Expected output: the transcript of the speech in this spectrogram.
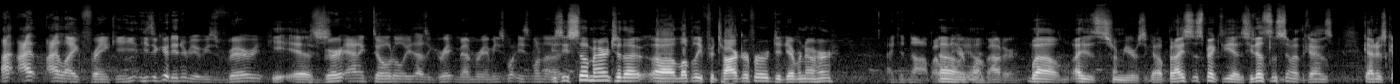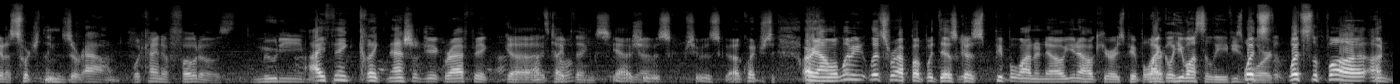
I, I, I like Frankie. He, he's a good interview. He's very He he's is. very anecdotal. He has a great memory. I mean, he's he's one of the. Is he still married to the uh, lovely photographer? Did you ever know her? I did not, but I want Oh, to hear yeah. more about her. Well, I this is from years ago, but I suspect he is. He doesn't seem like the guy who's, guy who's going to switch things around. What kind of photos? Moody. I think like National Geographic Oh, uh, type cool. things. Yeah, she was she was uh, quite interesting. All right, now well, let me let's wrap up with this because people want to know. You know how curious people Michael, are. Michael, he wants to leave. He's What's bored. the, what's the fall on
